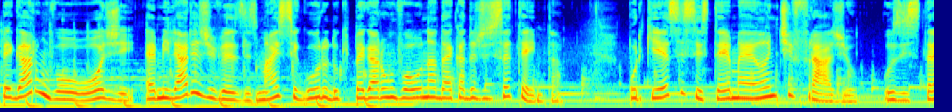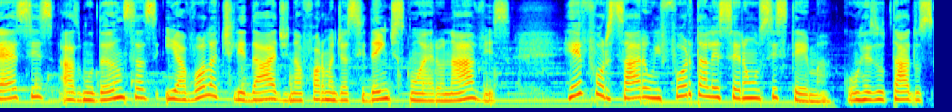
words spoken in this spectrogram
Pegar um voo hoje é milhares de vezes mais seguro do que pegar um voo na década de 70, porque esse sistema é antifrágil. Os estresses, as mudanças e a volatilidade na forma de acidentes com aeronaves reforçaram e fortaleceram o sistema, com resultados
